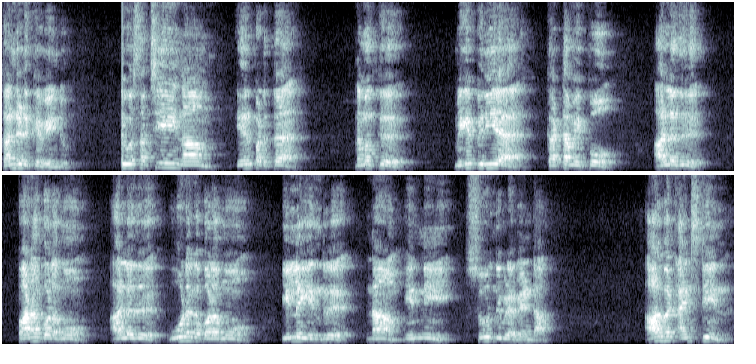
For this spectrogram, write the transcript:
கண்டெடுக்க வேண்டும். ஒரு சர்ச்சையை நாம் ஏற்படுத்த நமக்கு மிகப்பெரிய கட்டமைப்போ அல்லது பணபலமோ அல்லது ஊடக பலமோ இல்லை என்று நாம் எண்ணி சூழ்ந்துவிட வேண்டாம். ஆல்பர்ட் ஐன்ஸ்டீன்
